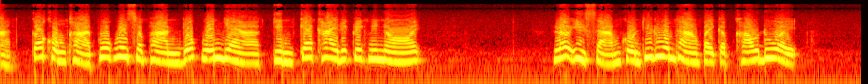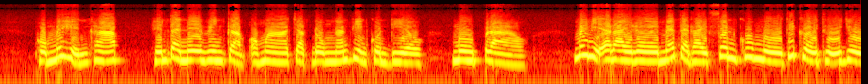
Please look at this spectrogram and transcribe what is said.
าดก็คงขาดพวกเวชภัณฑ์ยกเว้นยากินแก้ไข้เล็กๆน้อยๆแล้วอีกสามคนที่ร่วมทางไปกับเขาด้วย ผมไม่เห็นครับ เห็นแต่เนวินกลับออกมาจากดงนั้นเพียงคนเดียว มือเปล่า ไม่มีอะไรเลยแม้แต่ไรเฟิลคู่มือที่เคยถืออยู่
